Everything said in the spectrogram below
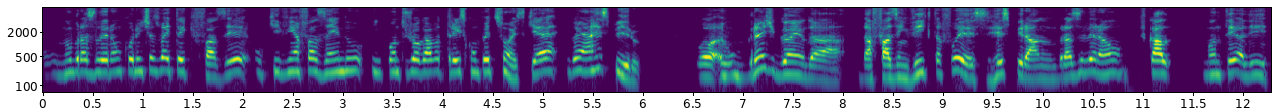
no Brasileirão o Corinthians vai ter que fazer o que vinha fazendo enquanto jogava três competições, que é ganhar respiro. O, o grande ganho da, da fase invicta foi esse: respirar no Brasileirão, ficar manter ali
